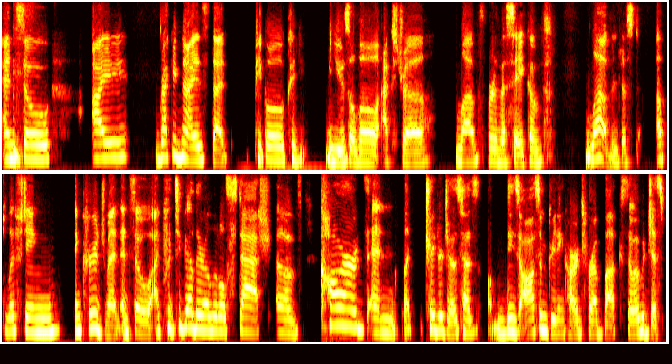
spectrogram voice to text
And so I recognize that people could use a little extra love for the sake of love and just uplifting encouragement. And so I put together a little stash of cards and like Trader Joe's has these awesome greeting cards for a buck. So I would just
